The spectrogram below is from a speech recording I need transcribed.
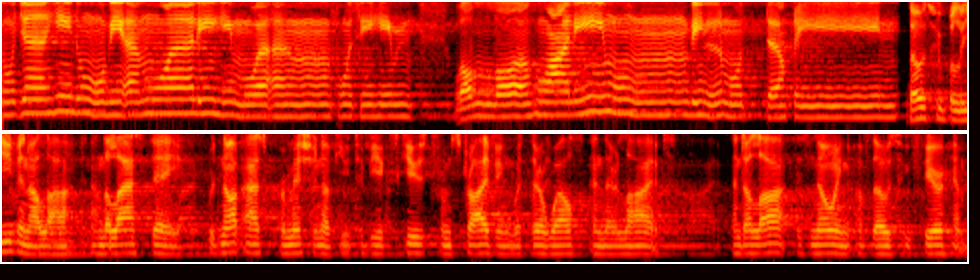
يجاهدوا بأموالهم وأنفسهم والله عليم بالمتقين Those who believe in Allah and the last day would not ask permission of you to be excused from striving with their wealth and their lives. And Allah is knowing of those who fear Him.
